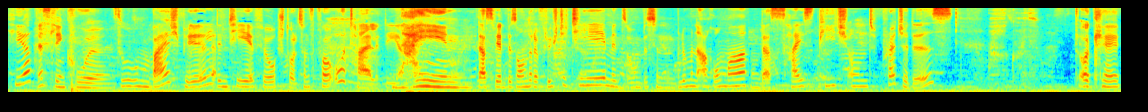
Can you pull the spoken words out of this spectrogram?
hier. Das klingt cool. Zum Beispiel den Tee für Stolz und Vorurteile. Die Nein. Das wird besondere Früchtetee mit so ein bisschen Blumenaroma und das heißt Peach und Prejudice. Okay.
